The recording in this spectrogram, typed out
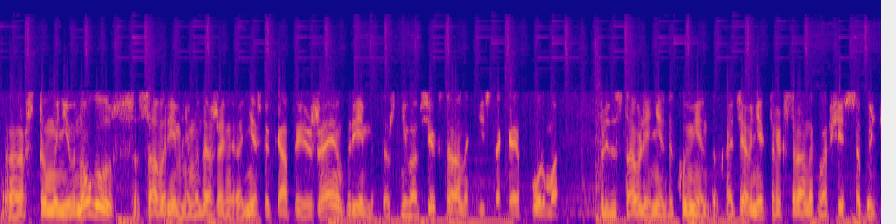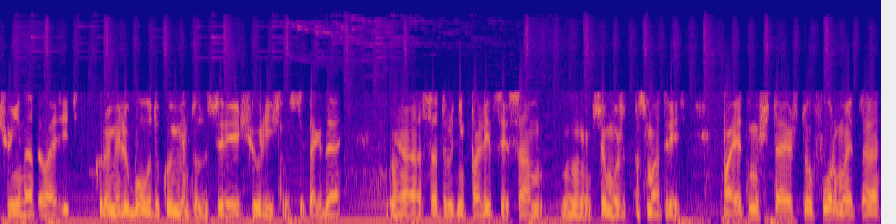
э, что мы не в ногу со временем, мы даже несколько опережаем время, потому что не во всех странах есть такая форма предоставления документов. Хотя в некоторых странах вообще с собой ничего не надо возить, кроме любого документа, удостоверяющего личности. Тогда э, сотрудник полиции сам все может посмотреть. Поэтому считаю, что форма это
